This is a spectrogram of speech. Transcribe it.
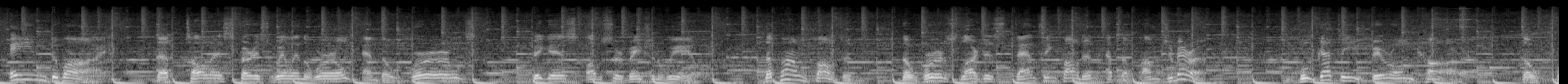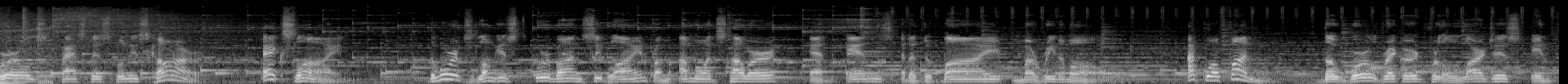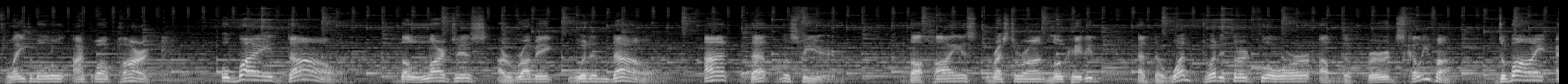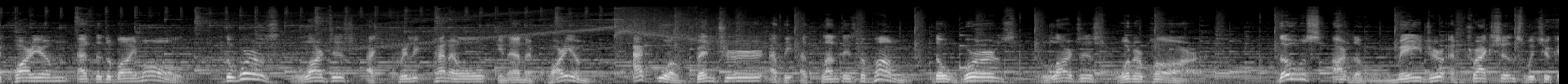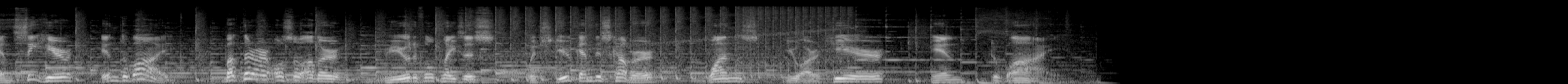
Ain Dubai, the tallest Ferris wheel in the world and the world's biggest observation wheel. The Palm Fountain, the world's largest dancing fountain at the Palm Jumeirah. Bugatti Veyron car, the world's fastest police car. X-Line, the world's longest urban zip line from Amwad's Tower and ends at the Dubai Marina Mall. Aqua Fun, the world record for the largest inflatable aqua park. Ubay Dao, the largest Arabic wooden dhow at the Atmosphere, the highest restaurant located at the 123rd floor of the Burj Khalifa, Dubai Aquarium at the Dubai Mall, the world's largest acrylic panel in an aquarium, Aqua Venture at the Atlantis de Palm, the world's largest water park. Those are the major attractions which you can see here in Dubai. But there are also other beautiful places which you can discover once you are here in Dubai.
